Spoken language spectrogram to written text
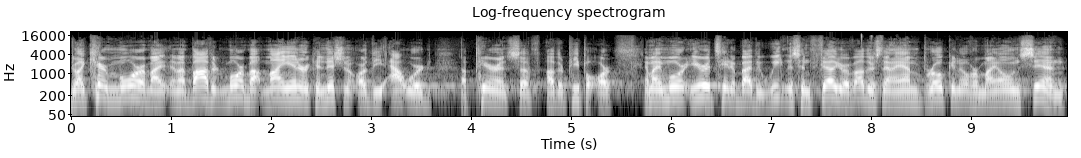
Do I care more? Am I, am I bothered more about my inner condition or the outward appearance of other people? Or am I more irritated by the weakness and failure of others than I am broken over my own sin?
